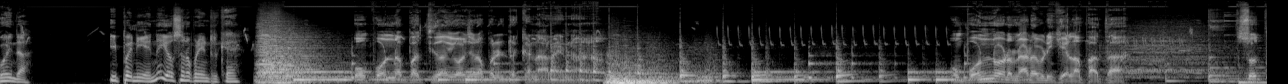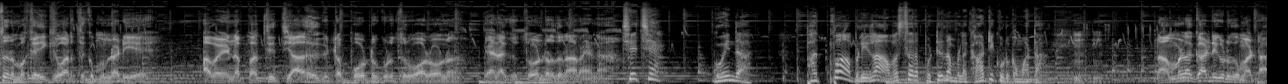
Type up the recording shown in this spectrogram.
கோவிந்தா இப்ப நீ என்ன யோசனை பண்ணிட்டு இருக்க? உன் பொண்ணை பத்தி தான் யோசனை பண்ணிட்டு இருக்கேன் நாராயணா. உன் பொண்ணோட நடவடிக்கையெல்லாம் பார்த்தா சொத்து நம்ம கைக்கு வரத்துக்கு முன்னாடியே அவ என்னை பத்தி தியாக கிட்ட போட்டு கொடுத்துருவாளோன்னு எனக்கு தோன்றது நாராயணா. ச்சே ச்சே. கோவிந்தா பத்மா அப்படிலாம் அவசரப்பட்டு நம்மளை காட்டி கொடுக்க மாட்டா. நம்மளை காட்டி கொடுக்க மாட்டா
